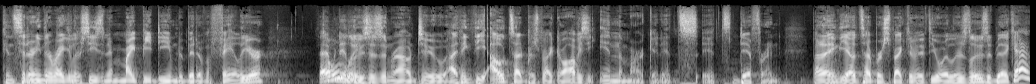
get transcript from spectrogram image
considering their regular season, it might be deemed a bit of a failure. If Edmonton Totally. loses in round two, I think the outside perspective, obviously in the market, it's it's different. But I think the outside perspective, if the Oilers lose, would be like, yeah,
